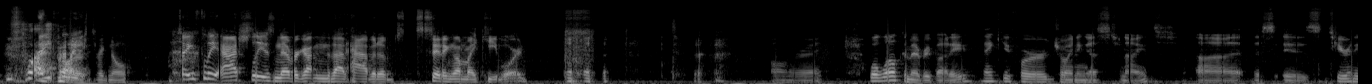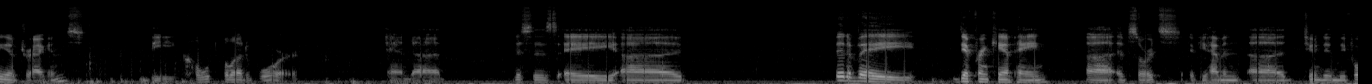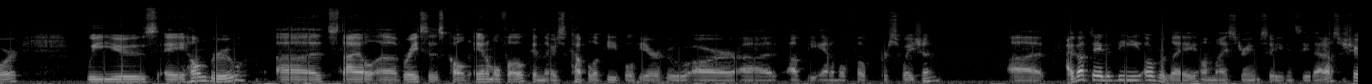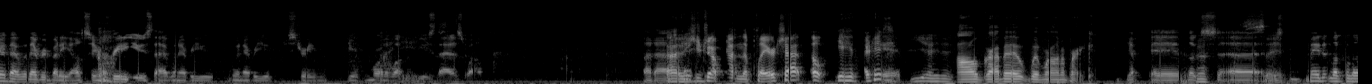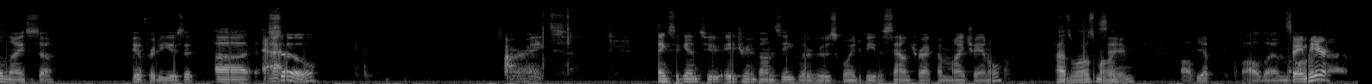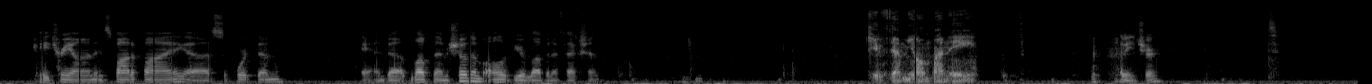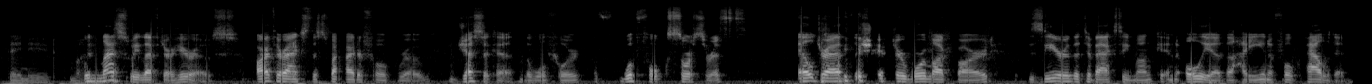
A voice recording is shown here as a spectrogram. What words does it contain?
Flashback. Signal. Thankfully, Ashley has never gotten into that habit of sitting on my keyboard. All right. Well, welcome everybody. Thank you for joining us tonight. Uh, this is Tyranny of Dragons, the Cold Blood War, and uh, this is a uh, bit of a different campaign uh, of sorts. If you haven't uh, tuned in before, we use a homebrew uh, style of races called Animal Folk, and there's a couple of people here who are uh, of the Animal Folk persuasion. Uh, I've updated the overlay on my stream so you can see that. I also shared that with everybody else, so you're free to use that whenever you whenever you stream. You're more than welcome to use that as well. But uh, Uh, did you drop that in the player chat? Oh, yeah, I did. it, Yeah, it is. I'll grab it when we're on a break. yep, it looks uh, Same. just made it look a little nice, so feel free to use it. Uh, Ah. so, all right. Thanks again to Adrian Von Ziegler, who's going to be the soundtrack on my channel. As well as mine. Same. Follow, Yep. follow them. Same on, here. uh, Patreon and Spotify. Uh, support them and uh, love them. Show them all of your love and affection. Give them your money. I mean, sure. They need money. When last we left our heroes, Arthurax the Spiderfolk rogue, Jessica the Wolffolk, Wolffolk sorceress, Eldrath the Shifter Warlock Bard, Zir the Tabaxi monk, and Olia the Hyena Folk paladin.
